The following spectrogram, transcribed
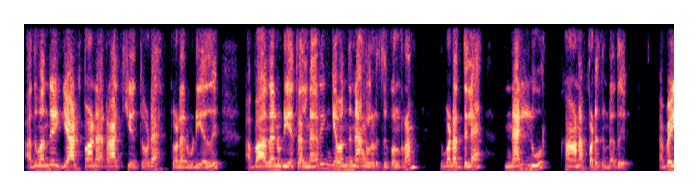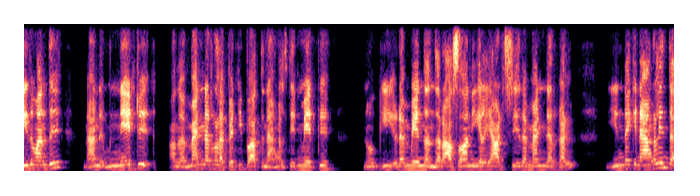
அது வந்து யாழ்ப்பாண ராஜ்யத்தோட தொடர்புடையது. அப்போ அதனுடைய தலைநகர் இங்கே வந்து நாங்கள் எடுத்துக்கொள்கிறோம் இவ்விடத்துல நல்லூர் காணப்படுகின்றது. அப்போ இது வந்து நான் நேற்று அந்த மன்னர்களை பற்றி பார்த்து நாங்கள் தென்மேற்கு நோக்கி இடம்பெயர்ந்த அந்த ராசதானிகளை ஆட்சி செய்த மன்னர்கள். இன்றைக்கு நாங்கள் இந்த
